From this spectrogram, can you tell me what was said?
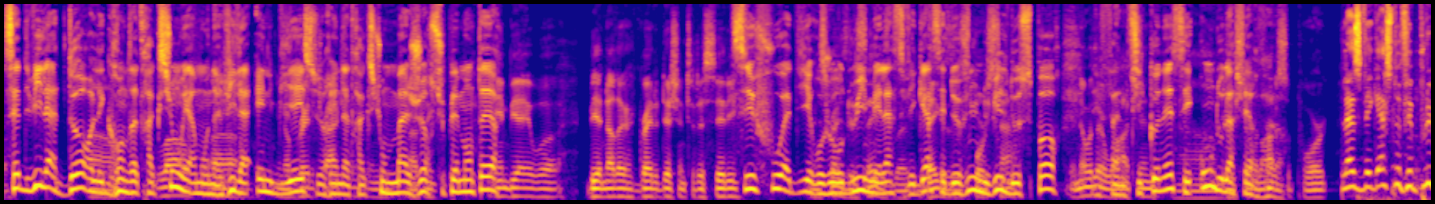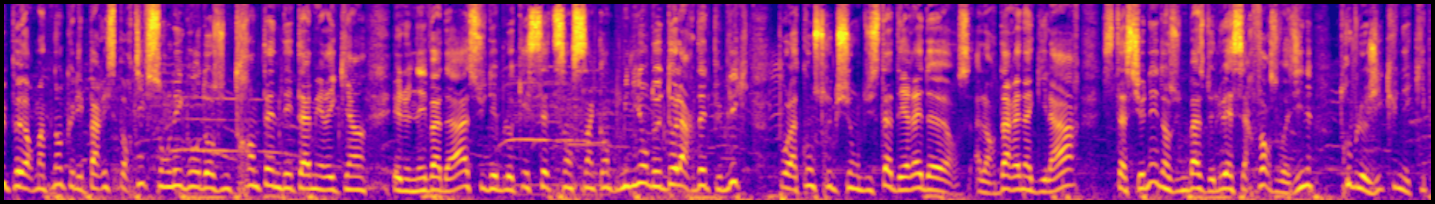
Cette ville adore les grandes attractions et à mon avis la NBA serait une attraction majeure supplémentaire. C'est fou à dire aujourd'hui, mais Las Vegas est devenue une ville de sport. Les fans s'y connaissent et ont de la ferveur. Las Vegas ne fait plus peur maintenant que les paris sportifs sont légaux dans une trentaine d'États américains. Et le Nevada a su débloquer 750 millions de dollars d'aide publique pour la construction du stade des Raiders. Alors Darren Aguilar, stationné dans une base de l'US Air Force voisine, trouve logique qu'une équipe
